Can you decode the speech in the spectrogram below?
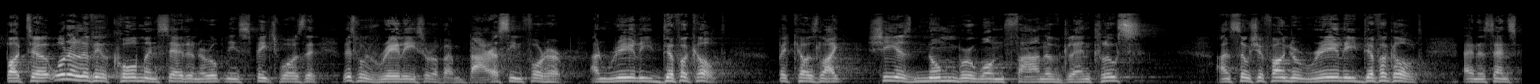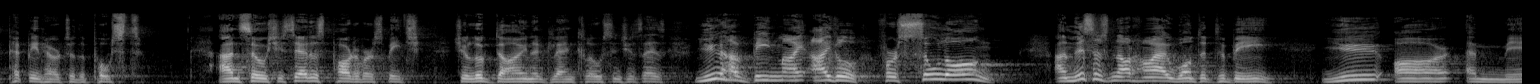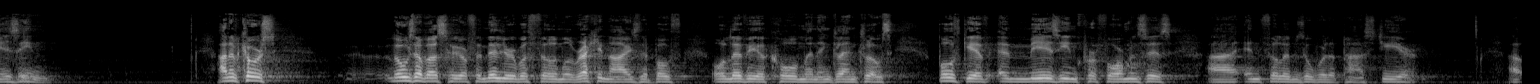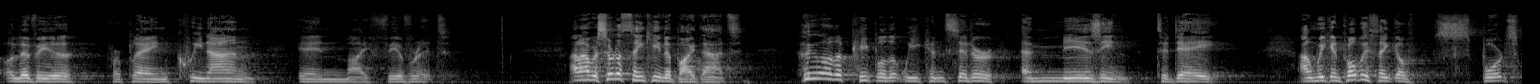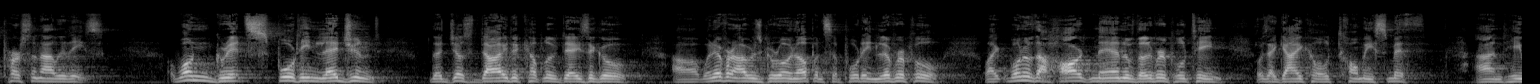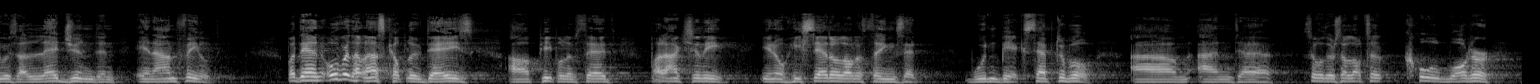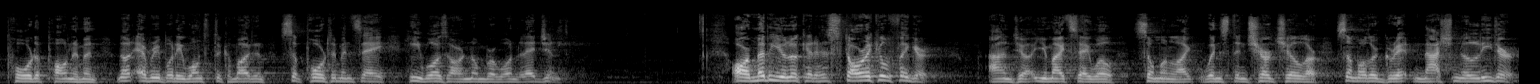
But uh, what Olivia Colman said in her opening speech was that this was really sort of embarrassing for her and really difficult because, like, she is number one fan of Glenn Close. And so she found it really difficult, in a sense, pipping her to the post. And so she said, as part of her speech, she looked down at Glenn Close and she says, You have been my idol for so long, and this is not how I want it to be. You are amazing. And of course, those of us who are familiar with film will recognize that both Olivia Colman and Glenn Close both give amazing performances uh, in films over the past year. Uh, Olivia for playing Queen Anne in my favourite. And I was sort of thinking about that. Who are the people that we consider amazing today? And we can probably think of sports personalities. One great sporting legend that just died a couple of days ago. Uh, whenever I was growing up and supporting Liverpool, like one of the hard men of the Liverpool team was a guy called Tommy Smith and he was a legend in, in Anfield. But then over the last couple of days, uh, people have said, but actually, you know, he said a lot of things that wouldn't be acceptable. Um, and uh, so there's a lot of cold water poured upon him, and not everybody wants to come out and support him and say he was our number one legend. Or maybe you look at a historical figure and uh, you might say, well, someone like Winston Churchill or some other great national leader.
